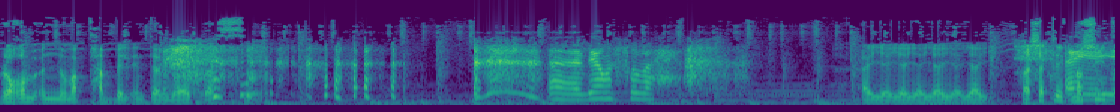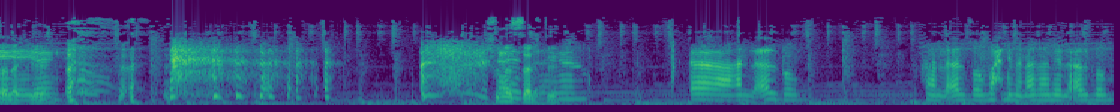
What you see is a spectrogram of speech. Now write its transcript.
رغم إنه ما بتحب الإنترنت بس آه، اليوم الصبح. أي أي أي أي أي أي. فشكلك أي- لكن. شو نزلتي؟ آه عن الألبوم. عن الألبوم واحدة من أغاني الألبوم.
